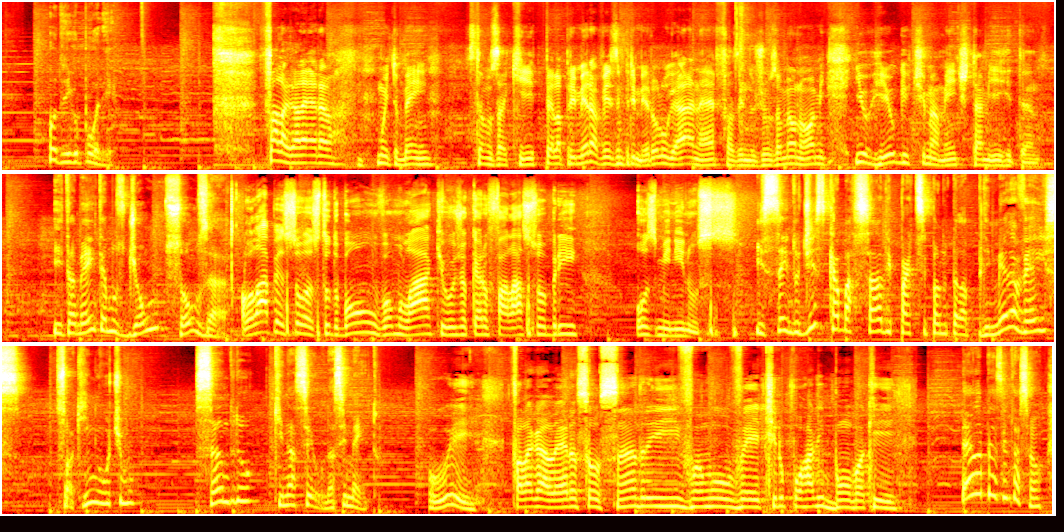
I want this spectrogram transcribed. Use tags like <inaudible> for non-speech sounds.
Rodrigo Poli. Fala galera, muito bem. Estamos aqui pela primeira vez em primeiro lugar, né? Fazendo jus ao meu nome. E o Hugh ultimamente tá me irritando. E também temos John Souza. Olá pessoas, tudo bom? Vamos lá que hoje eu quero falar sobre os meninos. E sendo descabaçado e participando pela primeira vez, só que em último, Sandro, que nasceu, Nascimento. Ui, fala galera, eu sou o Sandro e vamos ver tiro, porrada e bomba aqui. Bela apresentação.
